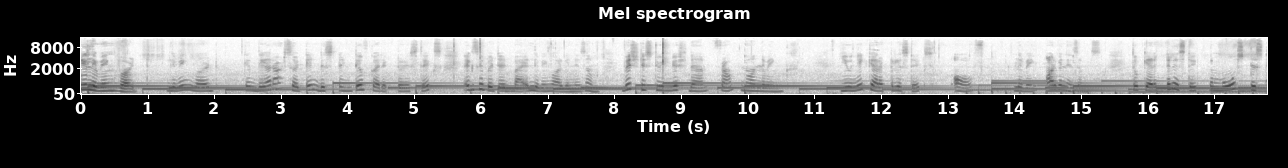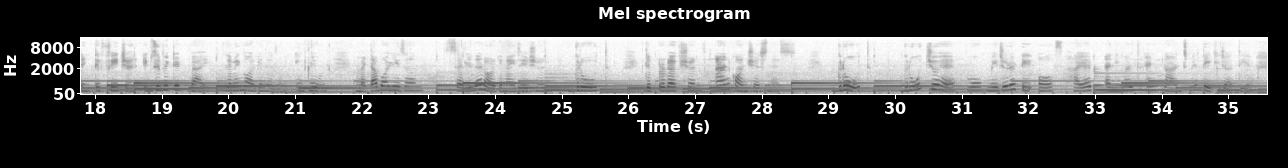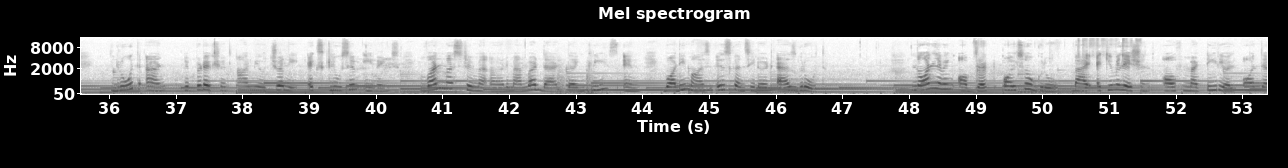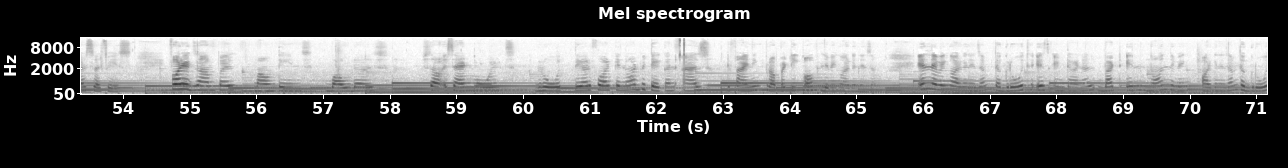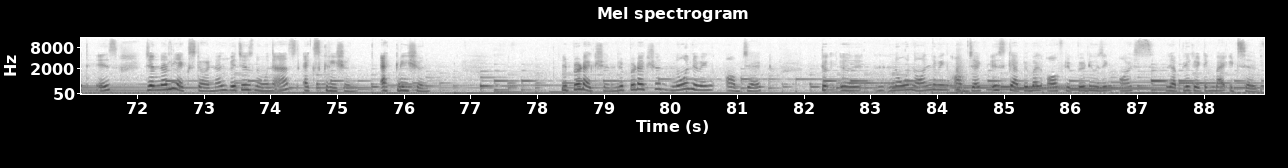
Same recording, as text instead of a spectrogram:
the living word. Living word there are certain distinctive characteristics exhibited by a living organism which distinguish them from non-living? Unique characteristics of living organisms. The characteristic the most distinctive feature exhibited by living organism include metabolism cellular organization growth reproduction and consciousness. Growth growth जो है, वो majority of higher animals and plants में देखी जाती है। Growth and reproduction are mutually exclusive events one must remember that the increase in body mass is considered as growth non living object also grow by accumulation of material on their surface for example mountains boulders sand mound growth therefore cannot be taken as defining property of living organism. In living organism the growth is internal but in non-living organism the growth is generally external which is known as excretion accretion. Reproduction. Reproduction no living object to, uh, no non-living object is capable of reproducing or replicating by itself.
